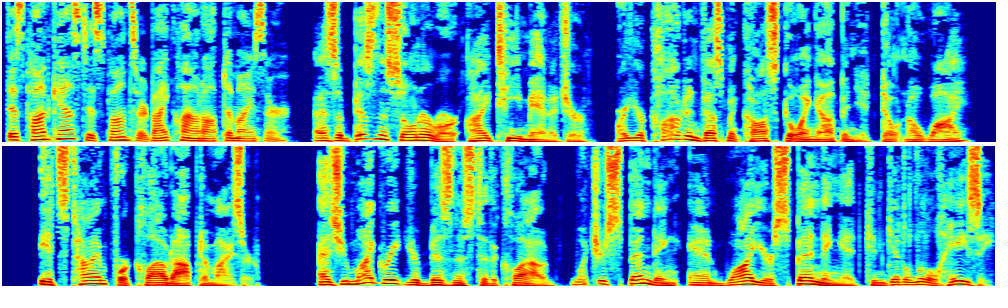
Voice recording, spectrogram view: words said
This podcast is sponsored by Cloud Optimizer. As a business owner or IT manager, are your cloud investment costs going up and you don't know why? It's time for Cloud Optimizer. As you migrate your business to the cloud, what you're spending and why you're spending it can get a little hazy.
